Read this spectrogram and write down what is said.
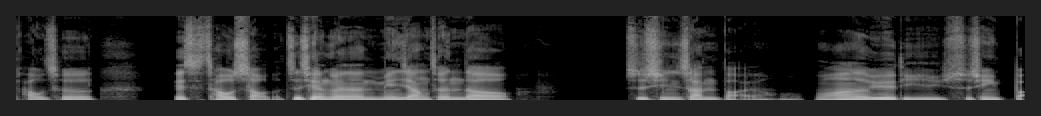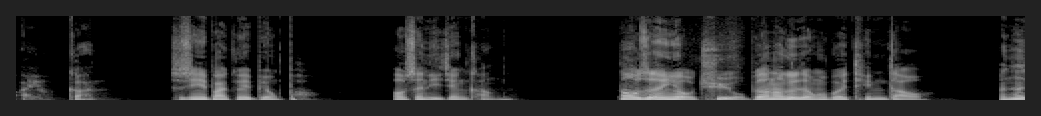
跑车。case 超少的，之前可能勉强撑到时薪三百啊，妈的月底时薪一百，干时薪一百可以不用跑，跑身体健康，倒是很有趣，我不知道那个人会不会听到，反正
